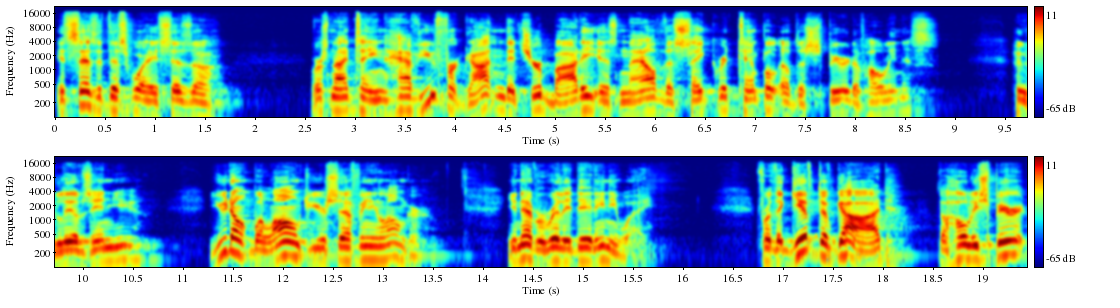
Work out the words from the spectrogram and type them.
it says it this way it says, uh, verse 19, Have you forgotten that your body is now the sacred temple of the Spirit of holiness who lives in you? You don't belong to yourself any longer. You never really did anyway. For the gift of God the Holy Spirit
